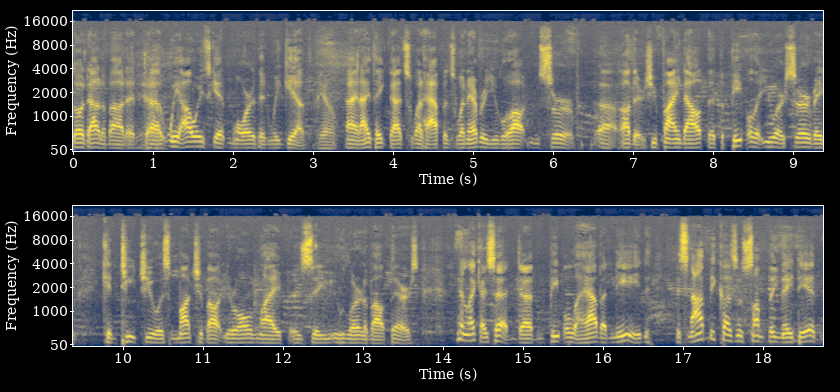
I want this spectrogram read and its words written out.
no doubt about it. Yeah. Uh, we always get more than we give. Yeah. And I think that's what happens whenever you go out and serve uh, others. You find out that the people that you are serving can teach you as much about your own life as you learn about theirs. And like I said, uh, people have a need. It's not because of something they did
